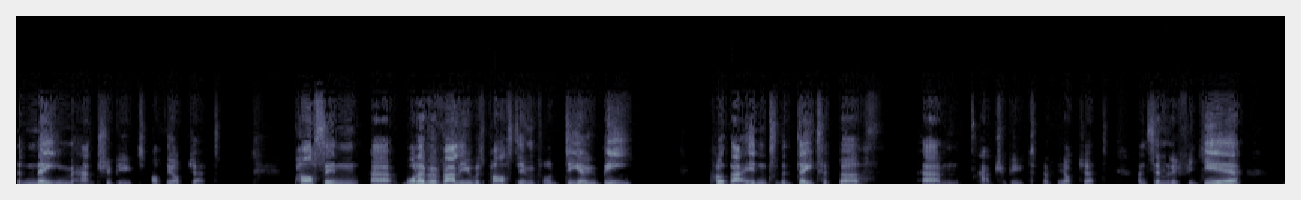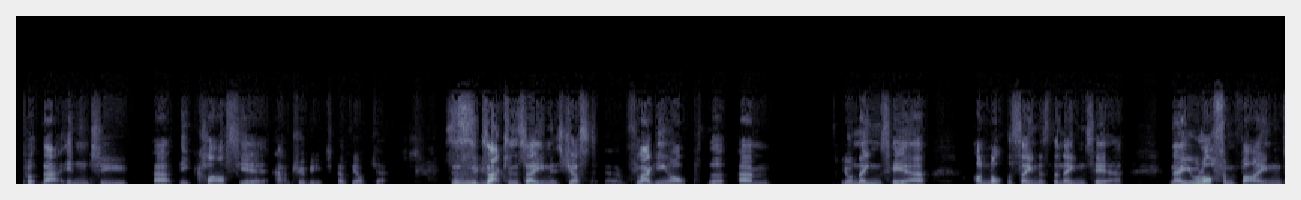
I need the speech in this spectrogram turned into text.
the name attribute of the object. Pass in uh, whatever value was passed in for DOB, put that into the date of birth um, attribute of the object. And similarly for year, put that into uh, the class year attribute of the object. So this is exactly the same. It's just uh, flagging up that um, your names here are not the same as the names here. Now you will often find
